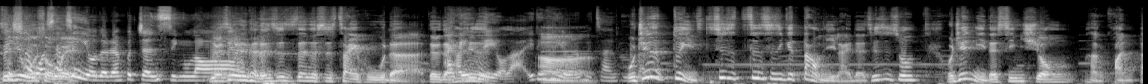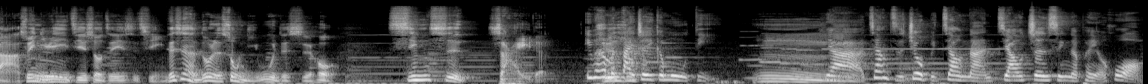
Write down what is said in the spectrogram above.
可是我。相信有的人不真心咯。有些人可能是真的是在乎的，对不对？一定会有啦，一定会有人会在乎。嗯我觉得对，就是这是一个道理来的，就是说，我觉得你的心胸很宽大，所以你愿意接受这些事情。但是很多人送礼物的时候，心是窄的，因为他们带着一个目的嗯，呀，这样子就比较难交真心的朋友或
